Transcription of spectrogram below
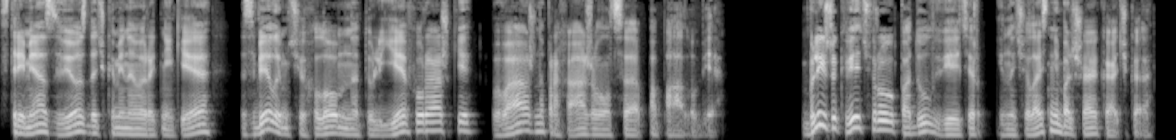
с тремя звездочками на воротнике, с белым чехлом на тулье фуражки, важно прохаживался по палубе. Ближе к вечеру подул ветер, и началась небольшая качка.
